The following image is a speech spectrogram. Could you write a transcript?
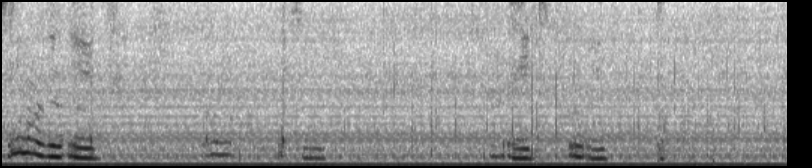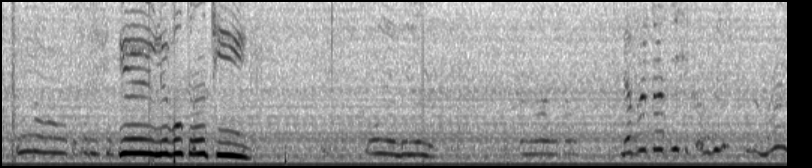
Saan yung mga eggs? Let's see eggs, four eggs. Yay, level 30! Level 36, ang bilis ko naman.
